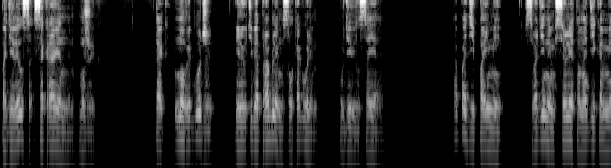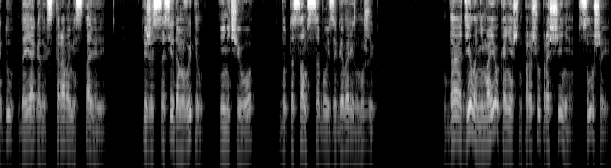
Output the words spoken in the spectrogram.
Поделился сокровенным мужик. Так Новый год же? Или у тебя проблемы с алкоголем? Удивился я. А поди пойми. С Вадиным все лето на диком меду да ягодах с травами ставили. Ты же с соседом выпил, и ничего, будто сам с собой заговорил мужик. Да, дело не мое, конечно, прошу прощения. Слушай,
